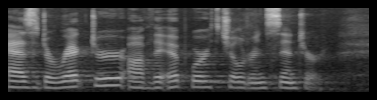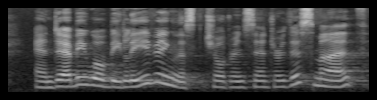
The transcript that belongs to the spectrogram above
as director of the Epworth Children's Center. And Debbie will be leaving the Children's Center this month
